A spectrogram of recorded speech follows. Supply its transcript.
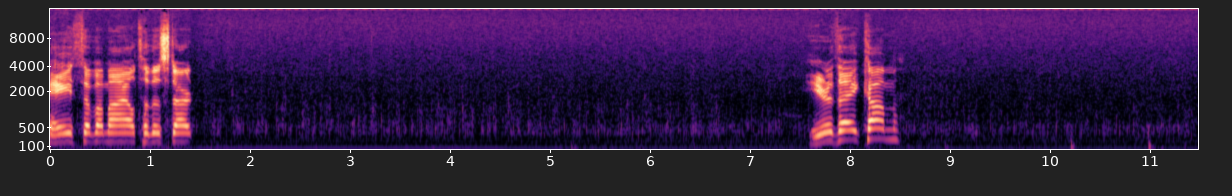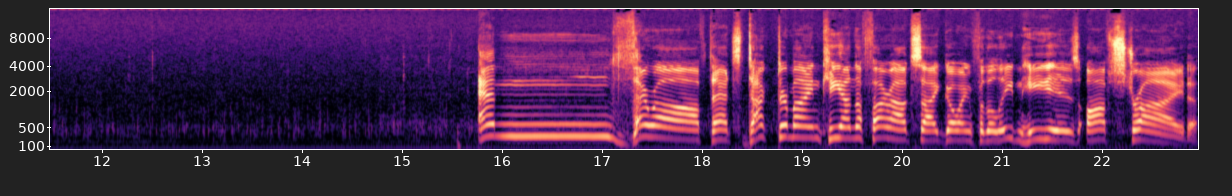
Eighth of a mile to the start. Here they come. And they're off. That's Dr. Mindkey on the far outside going for the lead, and he is off stride.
